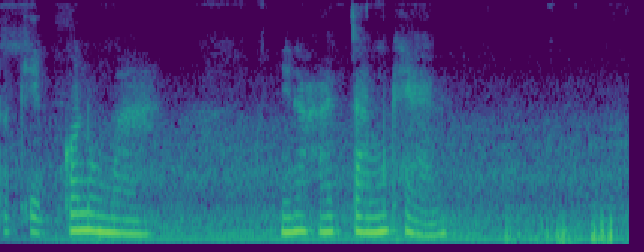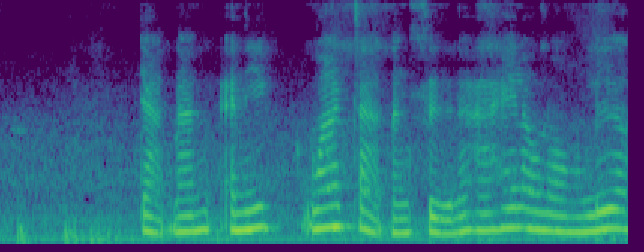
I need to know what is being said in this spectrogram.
ตะเข็บก็ลงมา นี่นะคะจ้ำแขน จากนั้นอันนี้วาดจากหนังสือนะคะ ให้เราลองเลือก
